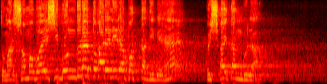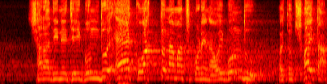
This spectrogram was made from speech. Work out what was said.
তোমার সমবয়সী বন্ধুরা তোমারে নিরাপত্তা দিবে হ্যাঁ? ওই শয়তানগুলা। সারাদিনে যেই বন্ধু এক ওয়াক্ত নামাজ পড়ে না, ওই বন্ধু হয়তো শয়তান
